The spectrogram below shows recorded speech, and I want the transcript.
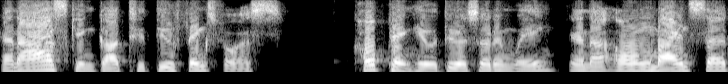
and asking God to do things for us, hoping He will do a certain way in our own mindset,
